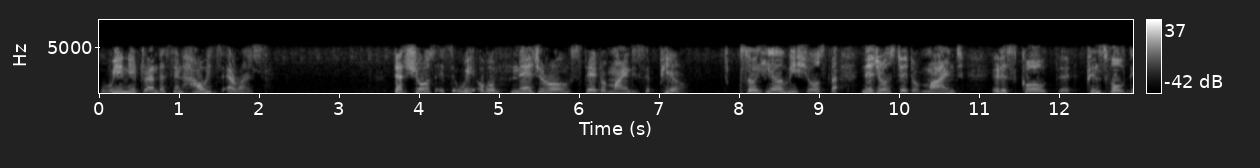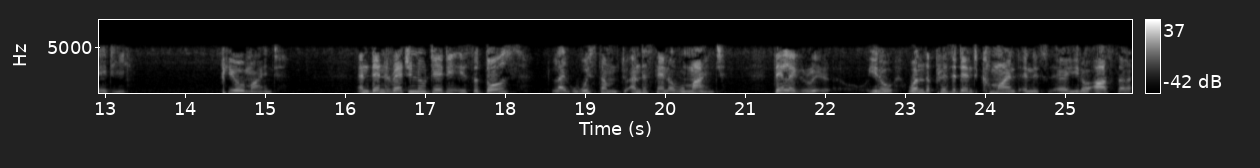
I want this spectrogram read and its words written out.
we need to understand how it's arise. That shows it's we our natural state of mind is pure. So here we shows the natural state of mind. It is called the principal deity, pure mind. And then rational deity is those like wisdom to understand our mind. They like you know, when the president command and uh, you know, ask the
